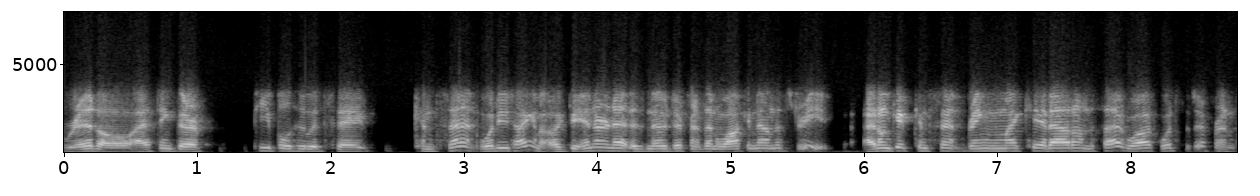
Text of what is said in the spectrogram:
riddle. I think there are people who would say consent? What are you talking about? Like the internet is no different than walking down the street. I don't get consent bringing my kid out on the sidewalk. What's the difference?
